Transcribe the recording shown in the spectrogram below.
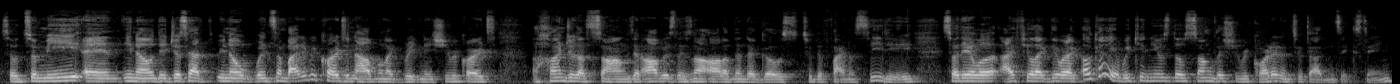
So to me, and you know, they just have you know, when somebody records an album like Britney, she records a hundred of songs, and obviously it's not all of them that goes to the final CD. So they were, I feel like they were like, okay, we can use those songs that she recorded in 2016,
